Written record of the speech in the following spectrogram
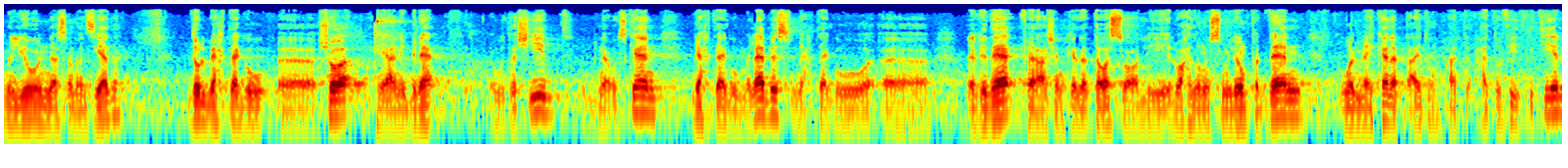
مليون نسمة زيادة. دول بيحتاجوا آه، شقق يعني بناء وتشييد بناء واسكان بيحتاجوا ملابس بيحتاجوا آه، غذاء. فعشان كده التوسع للواحد ونص مليون فدان والميكنه بتاعتهم هت- هتفيد كتير.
